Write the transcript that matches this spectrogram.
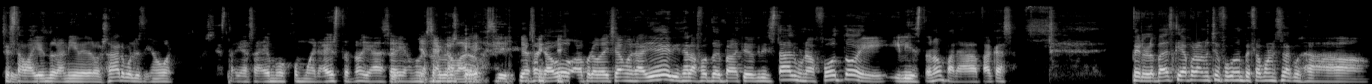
Se estaba yendo la nieve de los árboles. Dije, bueno, pues ya, ya sabemos cómo era esto, ¿no? Ya sabíamos. ya, se acabado, ya se acabó. Aprovechamos ayer, hice la foto del Palacio de Cristal, una foto y, listo, ¿no? Para, para casa. Pero lo que pasa es que ya por la noche fue cuando empezó a ponerse la cosa,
